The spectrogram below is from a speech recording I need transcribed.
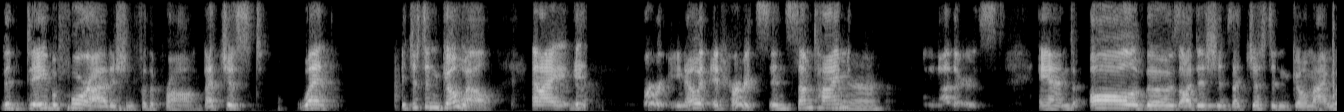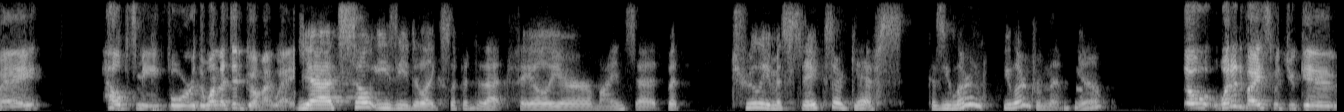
the day before I auditioned for the prom that just went, it just didn't go well. And I, yeah. it hurt, you know, it, it hurts. And sometimes yeah. in others. And all of those auditions that just didn't go my way helped me for the one that did go my way. Yeah, it's so easy to like slip into that failure mindset, but truly mistakes are gifts because you learn you learn from them, you know? So, what advice would you give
